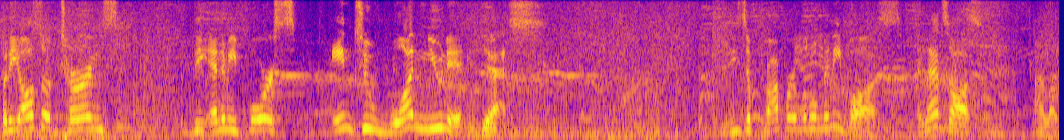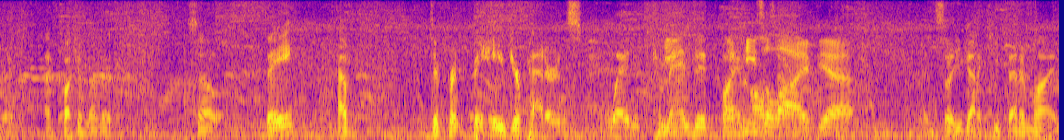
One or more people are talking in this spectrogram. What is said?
But he also turns the enemy force into one unit. Yes, He's a proper little mini boss, and that's awesome. I love it. I fucking love it. So they have different behavior patterns when commanded by when an he's alive, yeah. And so you got to keep that in mind.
